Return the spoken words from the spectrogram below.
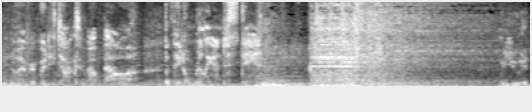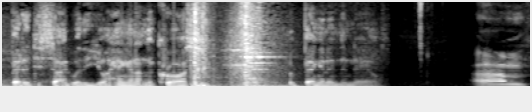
You know, everybody talks about power, but they don't really understand. Well, you had better decide whether you're hanging on the cross or banging in the nail. Um,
